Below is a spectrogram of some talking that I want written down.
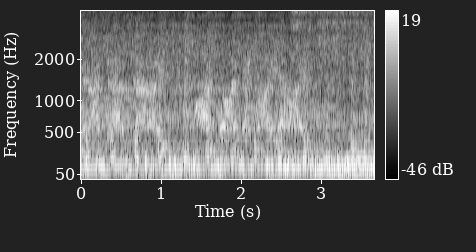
I've lost my life, I'm lost my life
